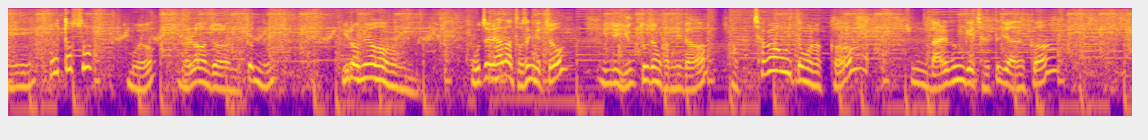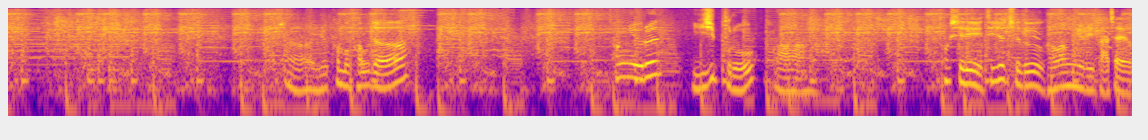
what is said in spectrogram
에이, 어 떴어? 뭐야? 날라간 줄 알았는데 떴네 이러면 5짜리 하나 더 생겼죠? 이제 6도전 갑니다. 있던 걸 할까? 좀 낡은 게 잘 뜨지 않을까? 자, 6 한번 가보자. 확률은 20% 아, 확실히 티셔츠도 강확률이 낮아요.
